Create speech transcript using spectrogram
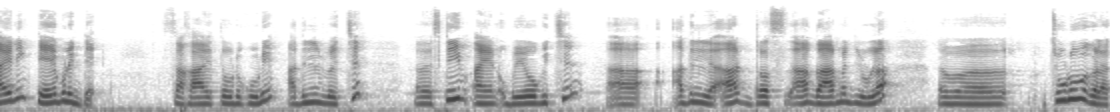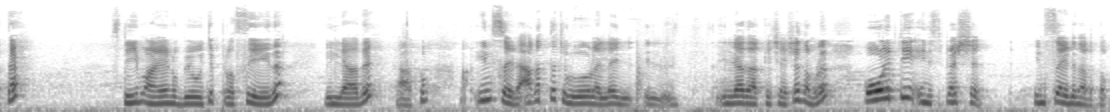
അയണിങ് ടേബിളിന്റെ സഹായത്തോടു കൂടി അതിൽ വെച്ച് സ്റ്റീം അയൺ ഉപയോഗിച്ച് അതിൽ ആ ഡ്രസ് ആ ഗാർമെന്റിലുള്ള ചുളിവുകളൊക്കെ സ്റ്റീം അയൺ ഉപയോഗിച്ച് പ്രസ് ചെയ്ത് ഇല്ലാതെ ആക്കും. ഇൻസൈഡ് അകത്തെ ചുളിവുകളെല്ലാം ഇല്ലാതാക്കിയ ശേഷം നമ്മൾ ക്വാളിറ്റി ഇൻസ്പെക്ഷൻ ഇൻസൈഡ് നടത്തും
